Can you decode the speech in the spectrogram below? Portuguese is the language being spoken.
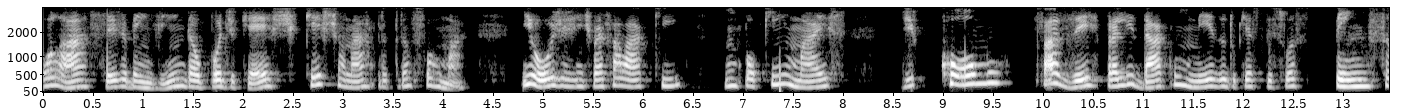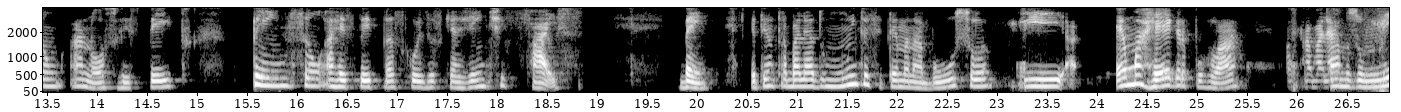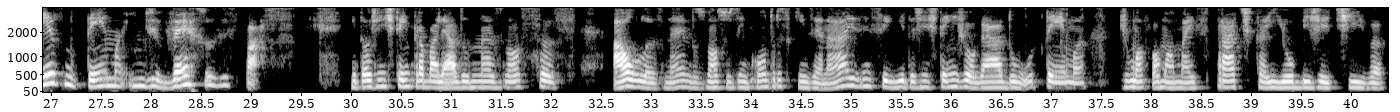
Olá, seja bem-vinda ao podcast Questionar para Transformar. E hoje a gente vai falar aqui um pouquinho mais de como fazer para lidar com o medo do que as pessoas pensam a nosso respeito, pensam a respeito das coisas que a gente faz. Bem, eu tenho trabalhado muito esse tema na bússola e é uma regra por lá nós trabalharmos o mesmo tema em diversos espaços. Então, a gente tem trabalhado nas nossas aulas, né, nos nossos encontros quinzenais, em seguida, a gente tem jogado o tema de uma forma mais prática e objetiva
